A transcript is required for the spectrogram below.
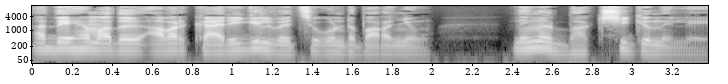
അദ്ദേഹം അത് അവർക്കരികിൽ വെച്ചുകൊണ്ട് പറഞ്ഞു നിങ്ങൾ ഭക്ഷിക്കുന്നില്ലേ?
